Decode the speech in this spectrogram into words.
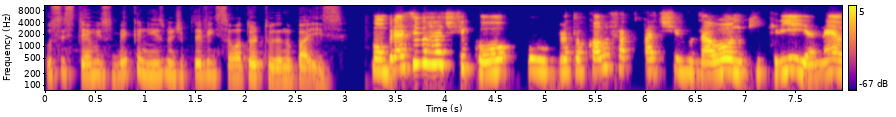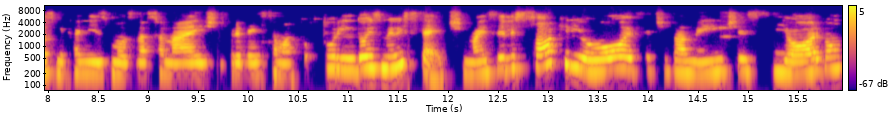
o sistema e os mecanismos de prevenção à tortura no país. Bom, o Brasil ratificou o protocolo facultativo da ONU que cria né, os mecanismos nacionais de prevenção à tortura em 2007, mas ele só criou efetivamente esse órgão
